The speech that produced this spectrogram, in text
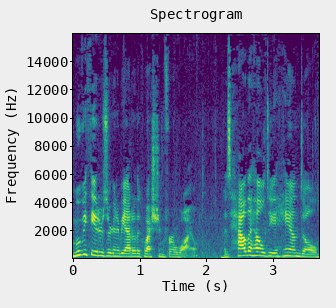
movie theaters are going to be out of the question for a while. Because how the hell do you handle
